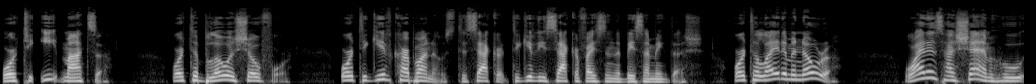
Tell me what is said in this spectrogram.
or to eat matzah, or to blow a shofar, or to give korbanos, to, sacri- to give these sacrifices in the Beis Hamikdash, or to light a menorah? Why does Hashem, who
